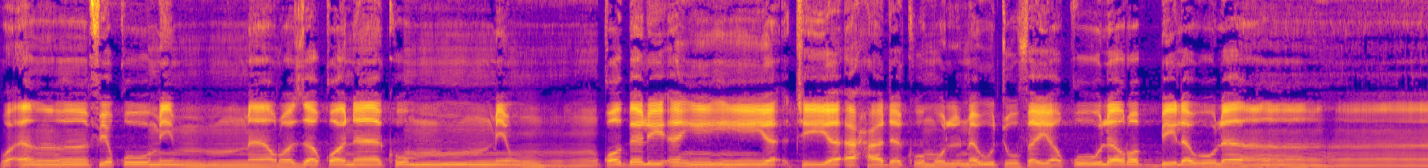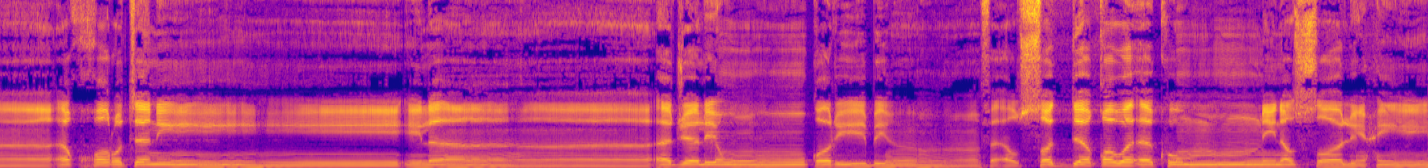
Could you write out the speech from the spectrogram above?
وانفقوا مما رزقناكم من قبل ان ياتي احدكم الموت فيقول رب لولا اخرتني إلى أجل قريب فاصدق واكن من الصالحين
